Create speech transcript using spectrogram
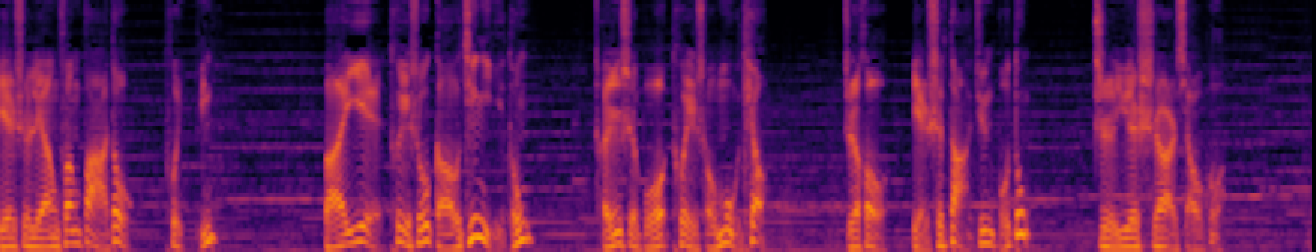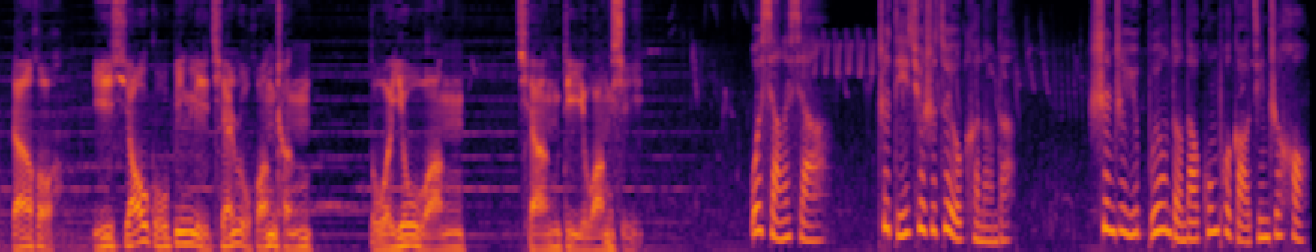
便是两方霸斗退兵，百叶退守镐京以东，陈世伯退守木跳，之后便是大军不动，制约十二小国，然后以小股兵力潜入皇城，夺幽王，抢帝王玺。我想了想，这的确是最有可能的，甚至于不用等到攻破镐京之后。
